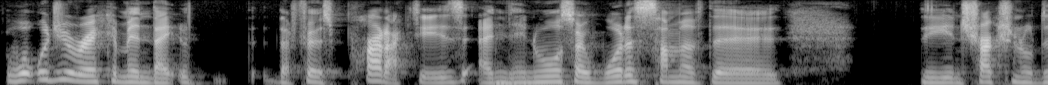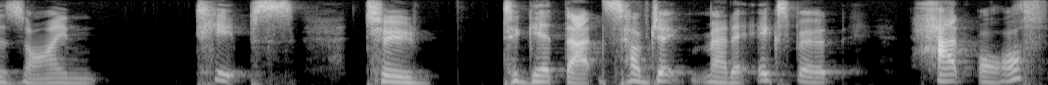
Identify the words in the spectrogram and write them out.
what would you recommend they, the first product is? And then also, what are some of the the instructional design tips to to get that subject matter expert hat off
